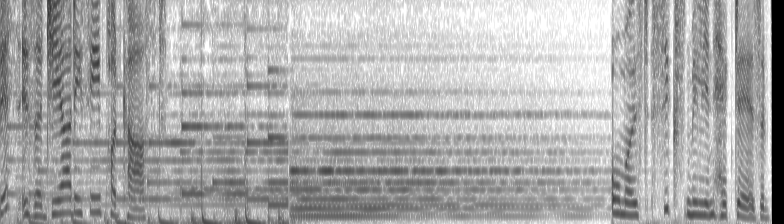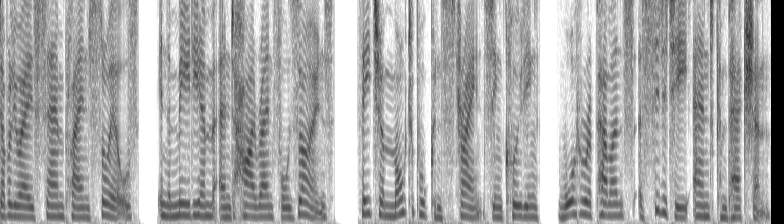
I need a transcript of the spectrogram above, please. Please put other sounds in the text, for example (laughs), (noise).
This is a GRDC podcast. Almost 6 million hectares of WA's sandplain soils in the medium and high rainfall zones feature multiple constraints, including water repellence, acidity, and compaction.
